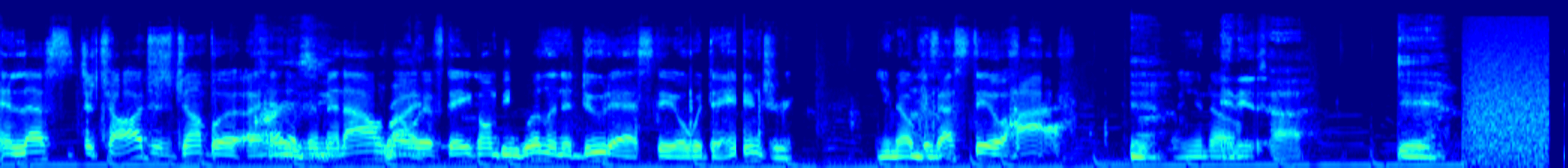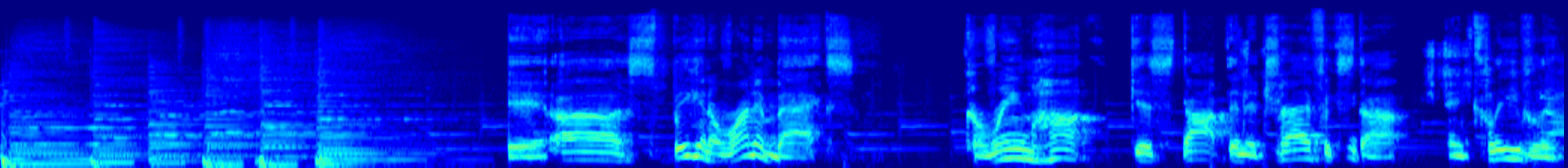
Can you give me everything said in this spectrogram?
Unless the Chargers jump ahead Crazy. of him, and I don't right. know if they're gonna be willing to do that still with the injury. You know, because mm-hmm. that's still high. Yeah. You know, it is high. Yeah. Yeah. Uh, speaking of running backs, Kareem Hunt gets stopped in a traffic stop in Cleveland.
